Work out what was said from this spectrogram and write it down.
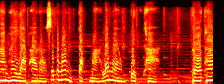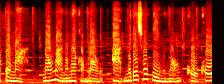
ห้ามให้ยาพาราเซตามอลกับหมาและแมวเด็ดขาด เพราะถ้าประมาทน้องหมาน้องแมวของเราอาจไม่ได้โชคดีเหมือนน้องโคโค่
